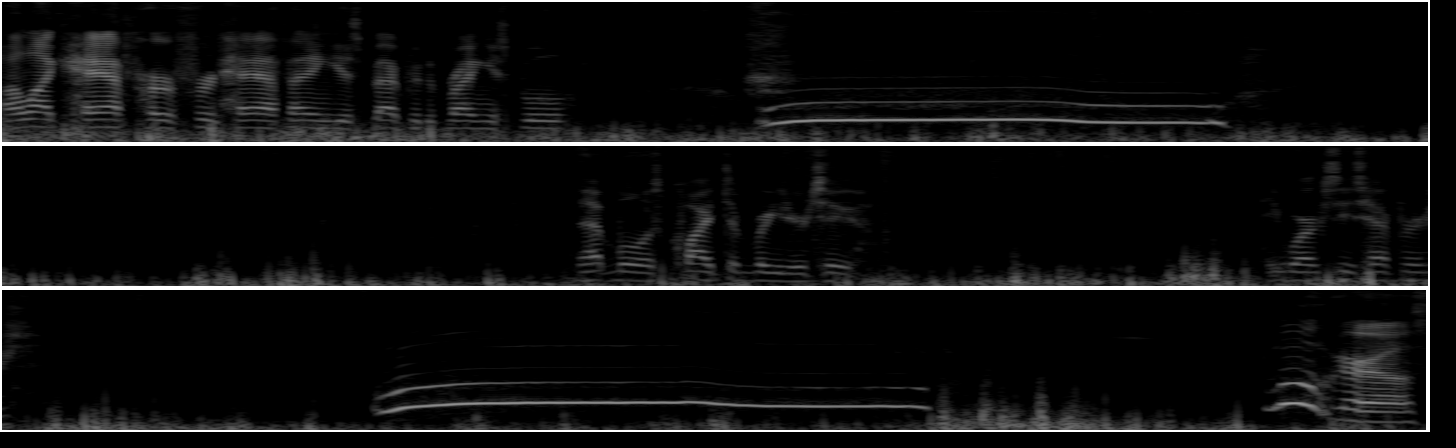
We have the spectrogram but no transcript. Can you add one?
I like half Hereford, half Angus back with the Brangus bull. Ooh. That bull is quite the breeder too. He works these heifers. Woo! Woo, girls.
